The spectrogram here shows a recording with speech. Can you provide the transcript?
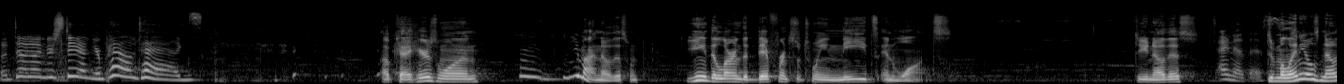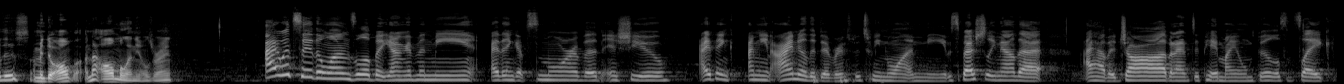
I don't understand your pound tags. Okay, here's one. Hmm, You might know this one. You need to learn the difference between needs and wants. Do you know this? I know this. Do millennials know this? I mean, do all, not all millennials, right? I would say the ones a little bit younger than me, I think it's more of an issue. I think, I mean, I know the difference between want and need, especially now that I have a job and I have to pay my own bills. It's like,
